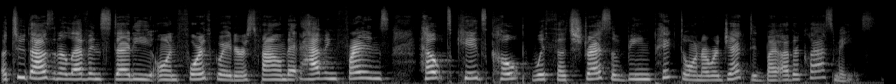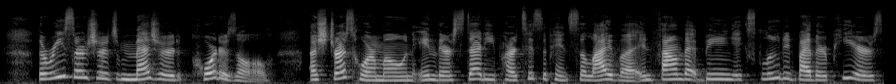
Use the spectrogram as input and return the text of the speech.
A 2011 study on fourth graders found that having friends helped kids cope with the stress of being picked on or rejected by other classmates. The researchers measured cortisol, a stress hormone, in their study participants' saliva and found that being excluded by their peers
